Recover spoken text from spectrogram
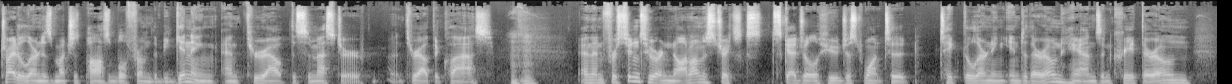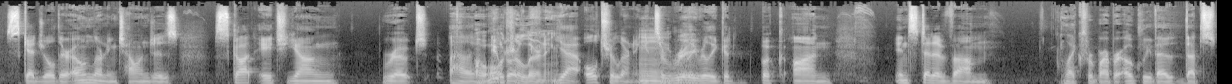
try to learn as much as possible from the beginning and throughout the semester, uh, throughout the class. Mm-hmm. And then for students who are not on a strict s- schedule, who just want to take the learning into their own hands and create their own schedule, their own learning challenges, Scott H. Young wrote uh, oh, Ultra book. Learning. Yeah, Ultra Learning. Mm, it's a really, great. really good book on instead of um, like for Barbara Oakley, that, that's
